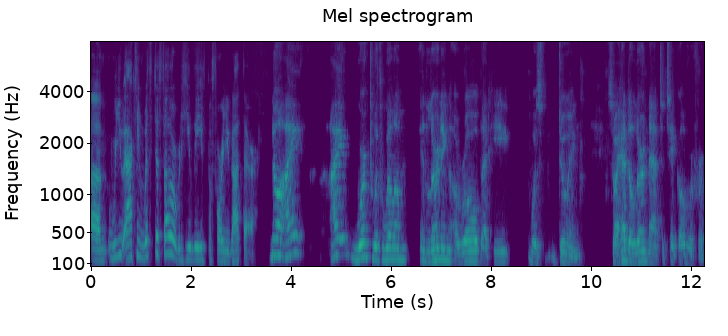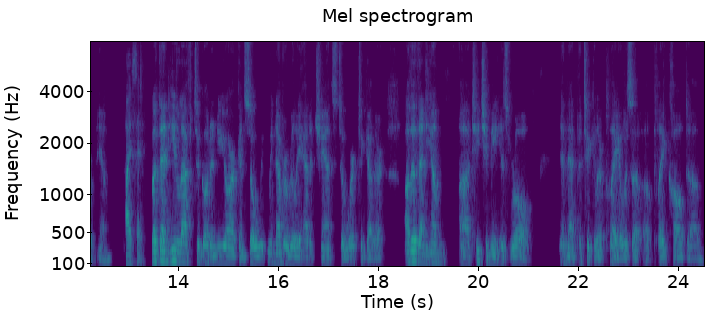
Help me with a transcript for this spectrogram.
Um, were you acting with Dafoe, or would he leave before you got there? No, I I worked with Willem in learning a role that he was doing, so I had to learn that to take over from him. I see. but then he left to go to New York, and so we, we never really had a chance to work together, other than him uh, teaching me his role in that particular play. It was a, a play called um,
